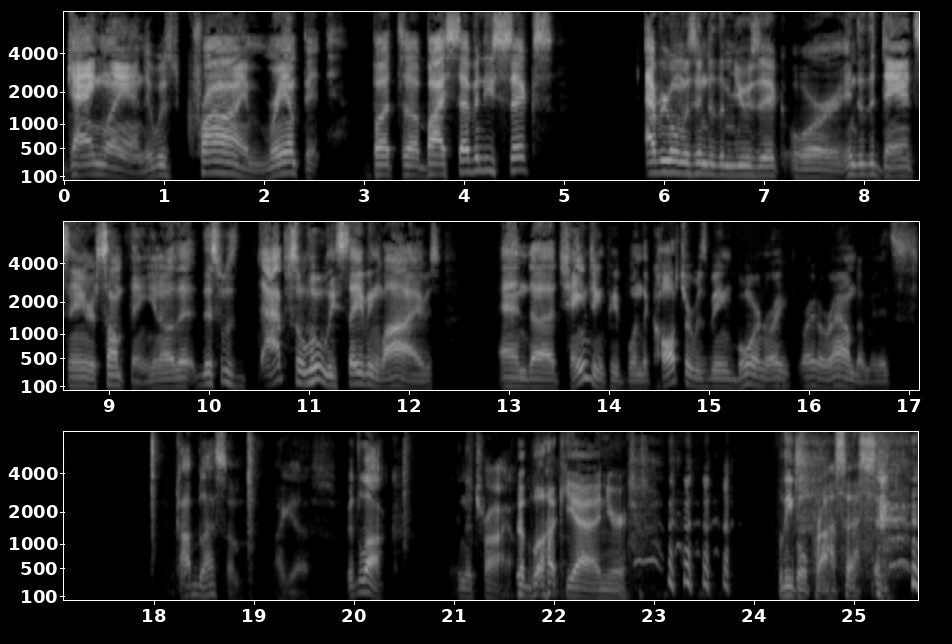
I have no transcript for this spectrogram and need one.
gangland. It was crime rampant, but uh, by '76 everyone was into the music or into the dancing or something. You know, that this was absolutely saving lives and uh changing people and the culture was being born right right around them and it's God bless them, I guess. Good luck in the trial. Good luck, yeah, in your legal process.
